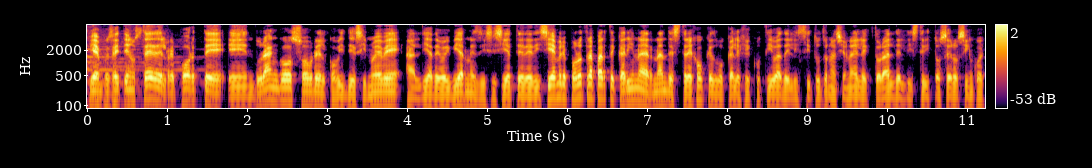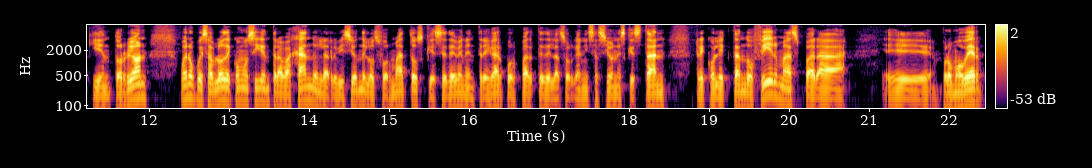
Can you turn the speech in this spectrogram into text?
Bien, pues ahí tiene usted el reporte en Durango sobre el COVID-19 al día de hoy, viernes 17 de diciembre. Por otra parte, Karina Hernández Trejo, que es vocal ejecutiva del Instituto Nacional Electoral del Distrito 05 aquí en Torreón, bueno, pues habló de cómo siguen trabajando en la revisión de los formatos que se deben entregar por parte de las organizaciones que están recolectando firmas para eh, promover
